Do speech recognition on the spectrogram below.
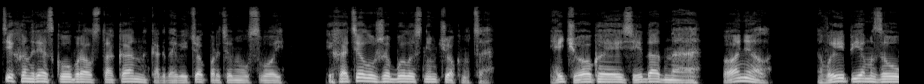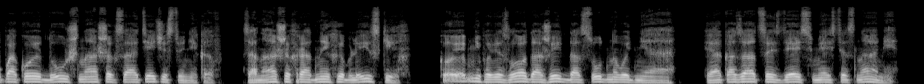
Тихон резко убрал стакан, когда Витек протянул свой, и хотел уже было с ним чокнуться. «Не чокаясь и до дна, понял? Выпьем за упокой душ наших соотечественников, за наших родных и близких, коим не повезло дожить до судного дня и оказаться здесь вместе с нами.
